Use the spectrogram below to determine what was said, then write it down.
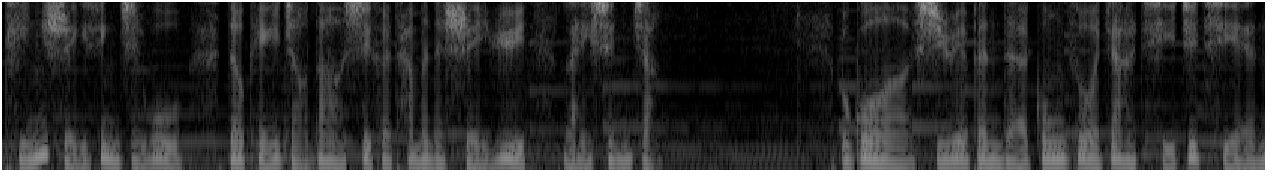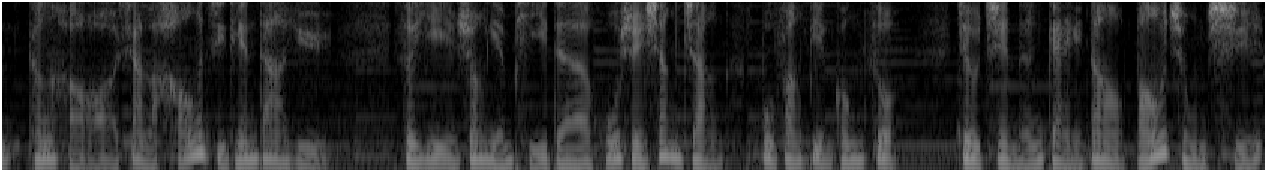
挺水性植物，都可以找到适合它们的水域来生长。不过十月份的工作假期之前，刚好下了好几天大雨。所以双连皮的湖水上涨不方便工作，就只能改到保种池。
